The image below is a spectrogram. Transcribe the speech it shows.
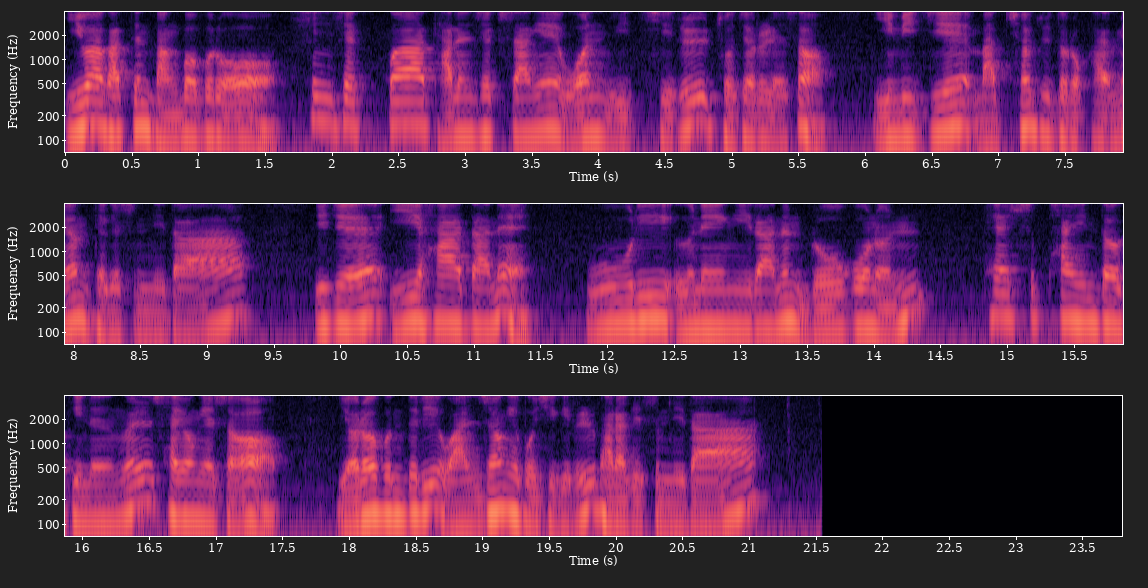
이와 같은 방법으로 흰색과 다른 색상의 원 위치를 조절을 해서 이미지에 맞춰주도록 하면 되겠습니다. 이제 이 하단에 우리은행이라는 로고는 패스파인더 기능을 사용해서 여러분들이 완성해 보시기를 바라겠습니다.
